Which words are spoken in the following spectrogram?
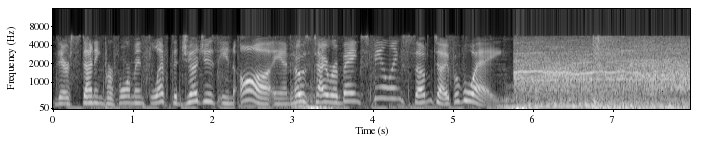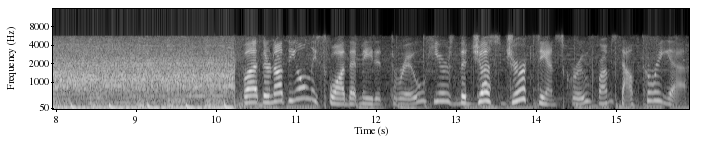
Their stunning performance left the judges in awe and host Tyra Banks feeling some type of way. But they're not the only squad that made it through. Here's the Just Jerk dance crew from South Korea.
